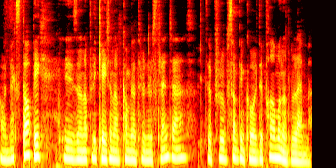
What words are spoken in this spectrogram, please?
Our next topic is an application of combinatorial Nullstellensatz to prove something called the permanent lemma.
